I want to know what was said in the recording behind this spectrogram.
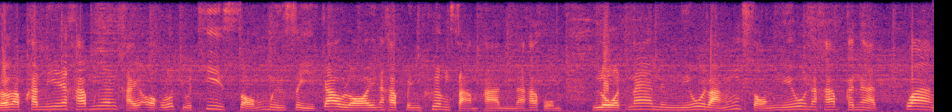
สำหรับคันนี้นะครับเงื่อนไขออกรถอยู่ที่ 24,900นะครับเป็นเครื่อง 3,000นะครับผมโหลดหน้า 1 นิ้วหลัง 2 นิ้วนะครับขนาดกว้าง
